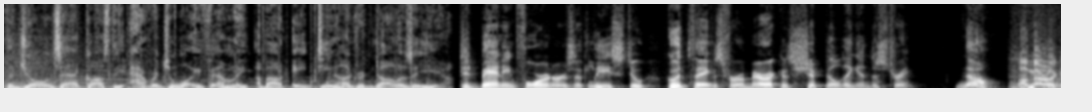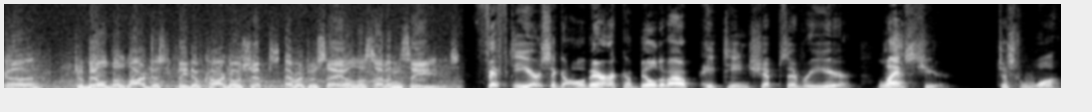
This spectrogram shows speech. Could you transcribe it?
The Jones Act cost the average Hawaii family about $1,800 a year. Did banning foreigners at least do good things for America's shipbuilding industry? No. America to build the largest fleet of cargo ships ever to sail the seven seas. 50 years ago, America built about 18 ships every year. Last year, just one.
